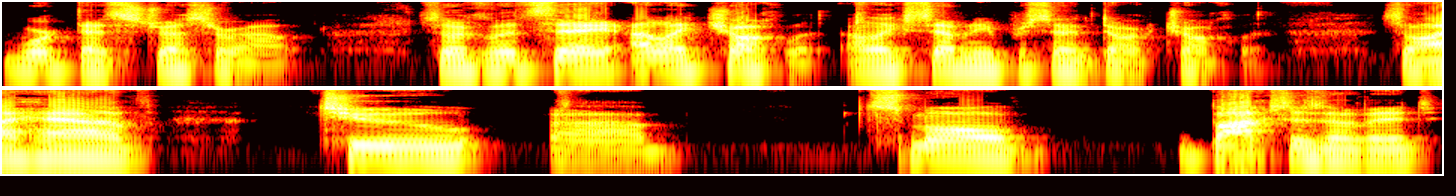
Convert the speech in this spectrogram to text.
work that stressor out. So like, let's say I like chocolate. I like 70% dark chocolate. So I have two uh, small boxes of it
